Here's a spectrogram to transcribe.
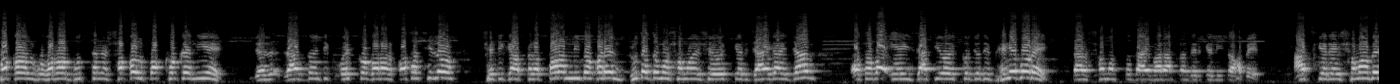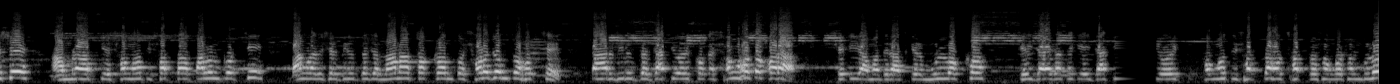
সকল গণঅভ্যুত্থানের সকল পক্ষকে নিয়ে যে রাজনৈতিক ঐক্য করার কথা ছিল সেটিকে আপনারা ত্বরান্বিত করেন, দ্রুততম সময়ে সেই ঐক্যের জায়গায় যান, অথবা এই জাতীয় ঐক্য যদি ভেঙে পড়ে, তার সমস্ত দায়ভার আপনাদেরকে নিতে হবে। আজকের এই সমাবেশে আমরা আজকে সংহতি সপ্তাহ পালন করছি। বাংলাদেশের বিরুদ্ধে যে নানা চক্রান্ত ষড়যন্ত্র হচ্ছে, তার বিরুদ্ধে জাতীয় ঐক্যকে সংহত করা, সেটি আমাদের আজকের মূল লক্ষ্য। সেই জায়গা থেকে এই জাতীয় সংহতি সপ্তাহ ছাত্র সংগঠনগুলো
